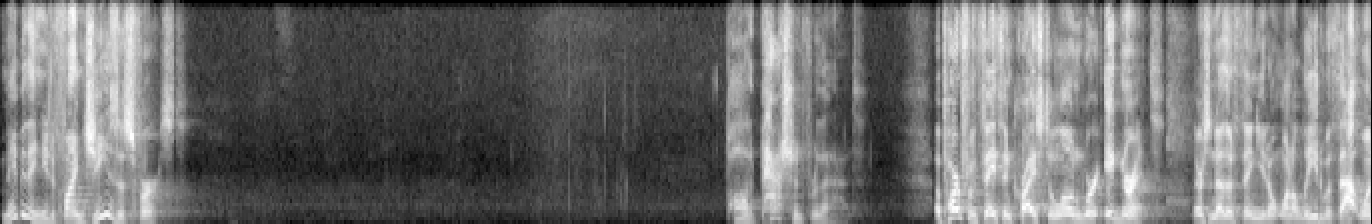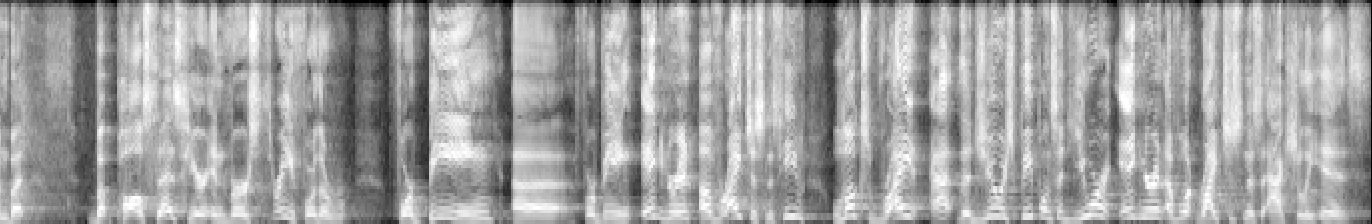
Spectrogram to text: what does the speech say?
Maybe they need to find Jesus first. Paul had a passion for that. Apart from faith in Christ alone, we're ignorant. There's another thing you don't want to lead with that one, but, but Paul says here in verse 3 for, the, for, being, uh, for being ignorant of righteousness. He looks right at the Jewish people and said, You are ignorant of what righteousness actually is.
